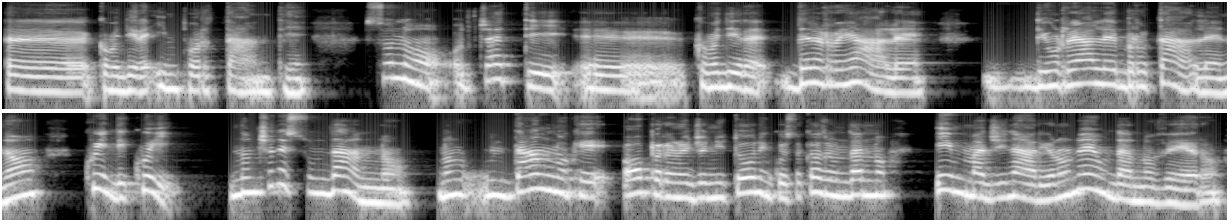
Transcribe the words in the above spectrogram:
eh, come dire, importanti. Sono oggetti, eh, come dire, del reale, di un reale brutale, no? Quindi qui non c'è nessun danno, non, il danno che operano i genitori in questo caso è un danno immaginario, non è un danno vero,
